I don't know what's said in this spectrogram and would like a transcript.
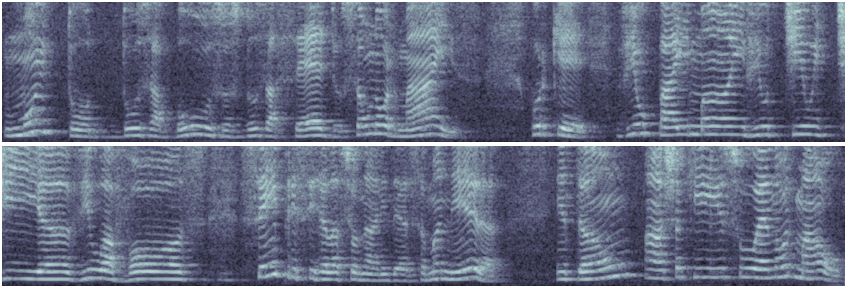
muito dos abusos, dos assédios são normais, porque viu pai e mãe, viu tio e tia, viu avós, sempre se relacionarem dessa maneira, então acha que isso é normal.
